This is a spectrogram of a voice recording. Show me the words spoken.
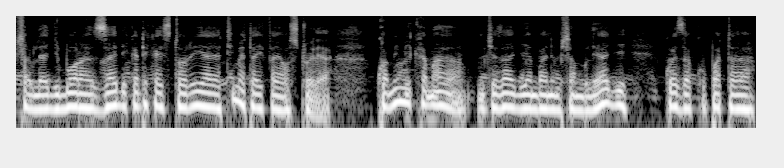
mshambuliaji bora zaidi katika historia ya timu ya taifa ya Australia. Kwa mimi kama mchezaji ambaye ni mshambuliaji, kuweza kupata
